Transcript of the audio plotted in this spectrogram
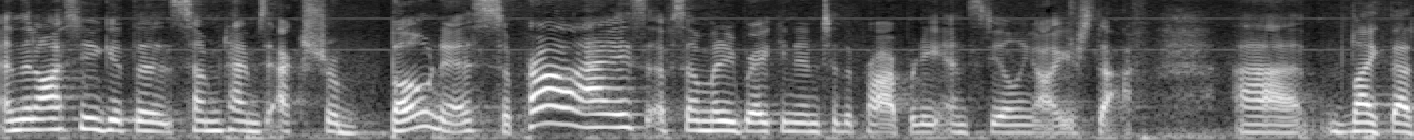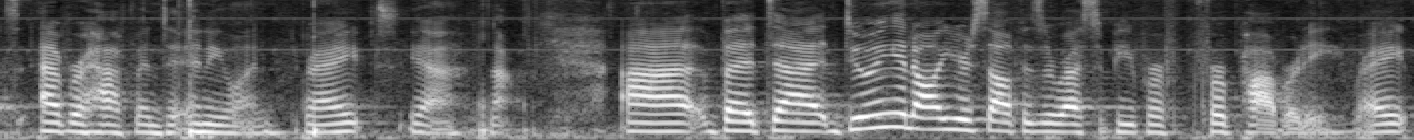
And then also you get the sometimes extra bonus surprise of somebody breaking into the property and stealing all your stuff. Uh, like that's ever happened to anyone, right? Yeah, no. Uh, but uh, doing it all yourself is a recipe for, for poverty, right?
